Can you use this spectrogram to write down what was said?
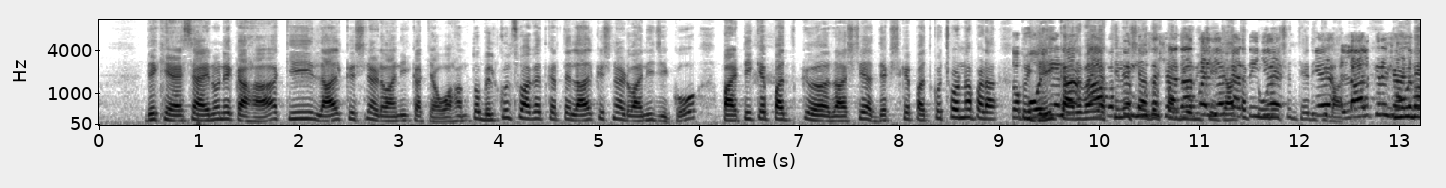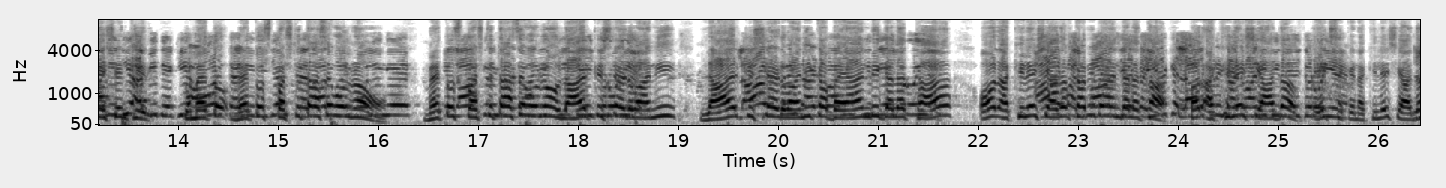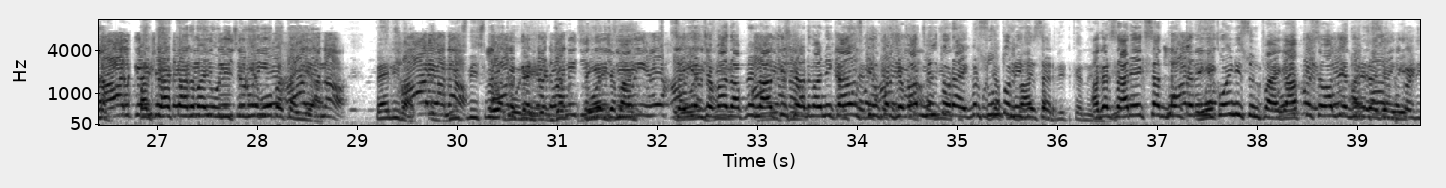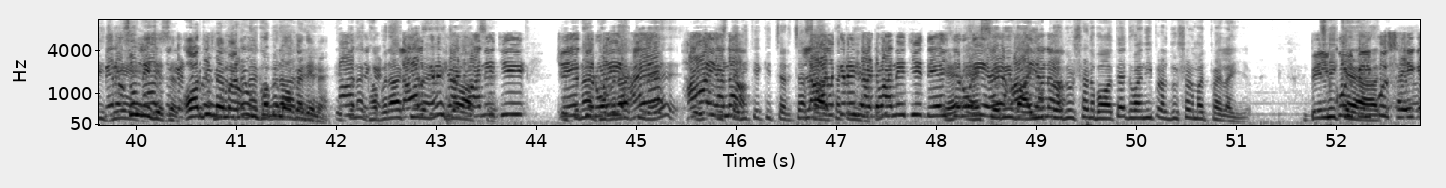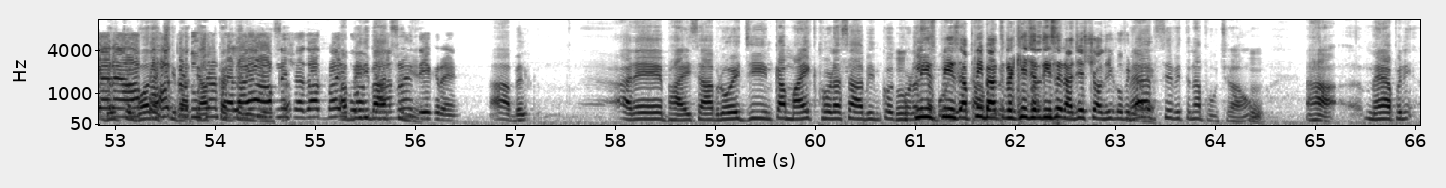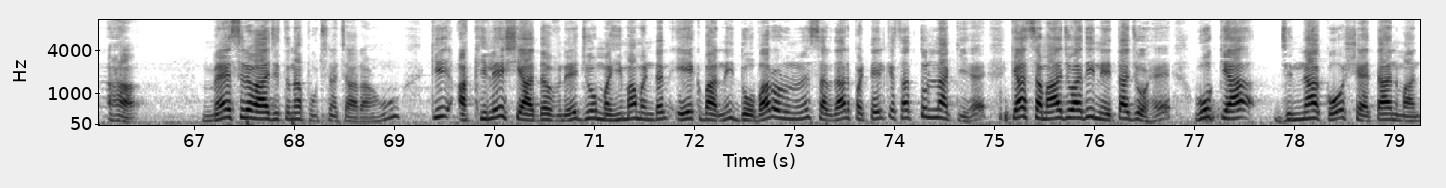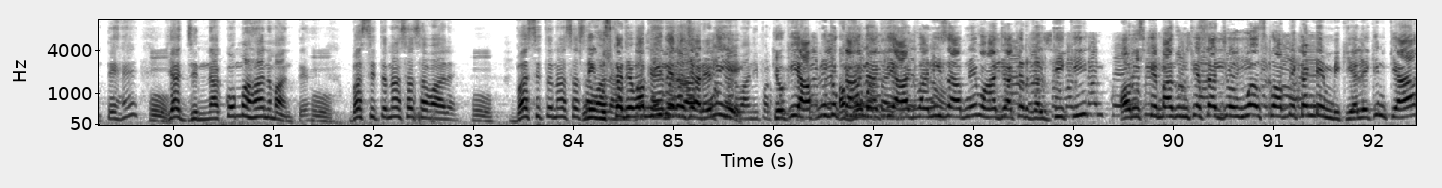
देखिए ऐसा इन्होंने कहा कि लाल कृष्ण अडवाणी का क्या हुआ? हम तो बिल्कुल स्वागत करते लाल कृष्ण अडवाणी जी को। पार्टी के पद राष्ट्रीय अध्यक्ष के पद को छोड़ना पड़ा। तो तो, यही कार्रवाई अखिलेश यादव पर होनी चाहिए। जहाँ तक टू नेशन थ्योरी की बात टू नेशन थ्योरी तो मैं तो मैं तो स्पष्टता से बोल रहा हूँ। मैं तो स्पष्टता से बोल रहा हूँ। लाल कृष्ण अडवाणी लाल कृष्ण अडवाणी का बयान भी गलत था और अखिलेश यादव का भी बयान गलत था। पर अखिलेश यादव एक सेकंड अखिलेश यादव पर क्या कार्रवाई होनी चाहिए वो बताइए। पहली बात? बीच बीच में लाल बोल कृष्ण रही अडवाणी जी सैयद जेल जवाद ज़रूरी सैयद या ना? जवाद आपने लाल कृष्ण अडवाणी कहा उसके ऊपर जवाब मिल तो रहा है एक बार सुन तो लीजिए सर। अगर सारे एक साथ बोलते रहेंगे कोई नहीं सुन पाएगा आपके सवाल भी अधूरे रह जाएँगे। सुन लीजिए सर और भी मेहमान हैं उनको भी मौका देना है। इतना घबरा क्यों रहे जवाब इतना घबरा क्यों रहे? हाँ इस तरीके की चर्चा लाल सार्थक कृष्ण नहीं होती। अडवाणी जी देश ऐसे भी वायु प्रदूषण बहुत है ध्वनि प्रदूषण मत फैलाइए। बिल्कुल बिल्कुल सही कह रहे हैं आप बहुत अच्छी प्रदूषण आप करते फैलाया आपने शहजाद भाई अब मेरी बात हैं, सुनिए। देख रहे हैं हाँ बिल्कुल अरे भाई साहब रोहित जी इनका माइक थोड़ा सा अब इनको थोड़ा प्लीज़ प्लीज़ अपनी बात रखिए जल्दी से राजेश चौधरी को फिर मैं। आपसे इतना पूछ रहा हूँ। हाँ मैं अपनी हाँ मैं सिर्फ़ आज इतना पूछना चाह रहा हूँ कि अखिलेश यादव ने जो महिमा मंडन एक बार नहीं दो बार और उन्होंने सरदार पटेल के साथ तुलना की है क्या समाजवादी नेता जो है वो क्या जिन्ना को शैतान मानते हैं या जिन्ना को महान मानते हैं। बस इतना सा सवाल है। बस इतना सा सवाल उसका जवाब तो नहीं देना चाह रहे ना ये क्योंकि आपने तो कहा ना कि आडवाणी साहब ने वहाँ जाकर गलती की और उसके बाद उनके साथ जो हुआ उसको आपने कंडेम भी किया। लेकिन क्या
